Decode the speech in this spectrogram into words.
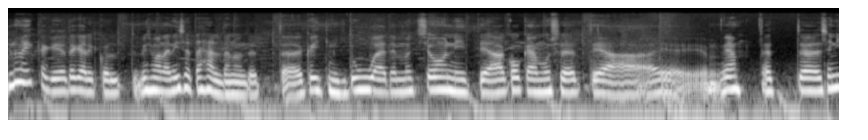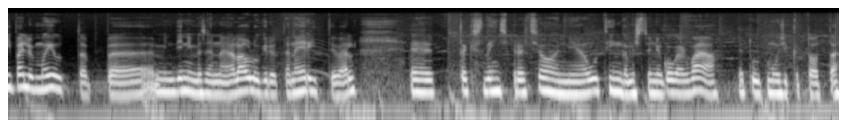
noh, ikkagi ju tegelikult, mis ma olen ise täheldanud, et äh, kõik mingid uued emotsioonid ja kogemused ja, ja jah, et äh, see nii palju mõjutab äh, mind inimesena ja laulukirjutajana eriti veel et eks seda inspiratsiooni ja uut hingamist on ju kogu aeg vaja, et uut muusikat toota.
